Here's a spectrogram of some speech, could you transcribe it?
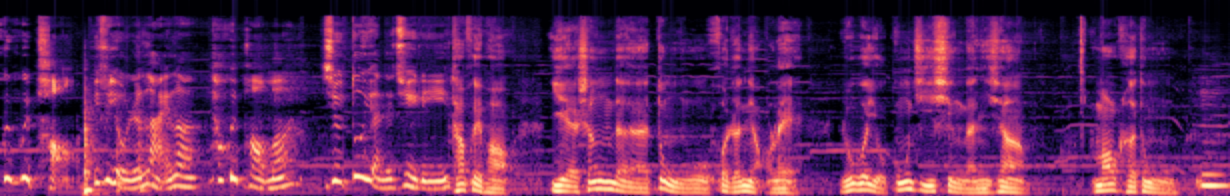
会不会跑？比如说有人来了，它会跑吗？就多远的距离？它会跑。野生的动物或者鸟类，如果有攻击性的，你像猫科动物，嗯，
